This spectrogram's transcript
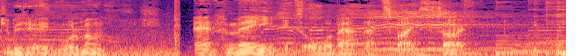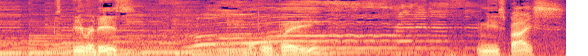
Too busy eating watermelon. And for me, it's all about that space. So here it is. What will be new space?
